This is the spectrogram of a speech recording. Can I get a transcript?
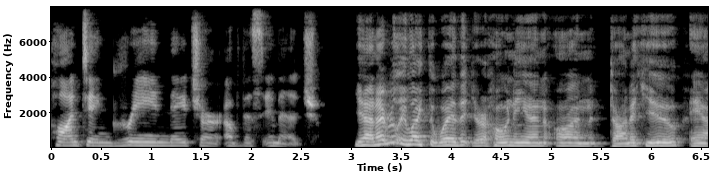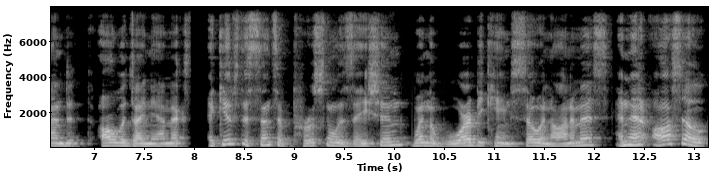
haunting green nature of this image. Yeah, and I really like the way that you're honing in on Donahue and all the dynamics. It gives the sense of personalization when the war became so anonymous. And then also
